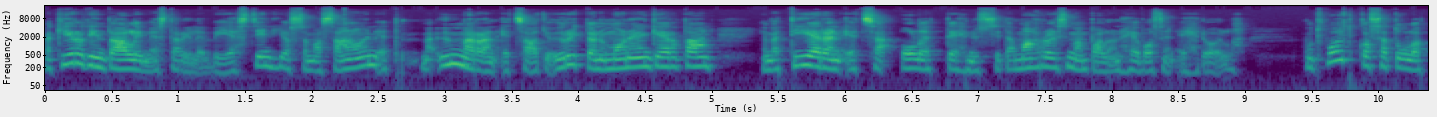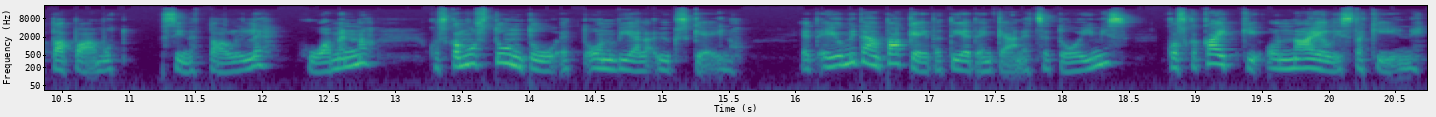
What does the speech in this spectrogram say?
Mä kirjoitin tallimestarille viestin, jossa mä sanoin, että mä ymmärrän, että sä oot jo yrittänyt moneen kertaan, ja mä tiedän, että sä olet tehnyt sitä mahdollisimman paljon hevosen ehdoilla. Mutta voitko sä tulla tapaa mut sinne tallille huomenna, koska musta tuntuu, että on vielä yksi keino. Että ei ole mitään takeita tietenkään, että se toimis, koska kaikki on nailista kiinni.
